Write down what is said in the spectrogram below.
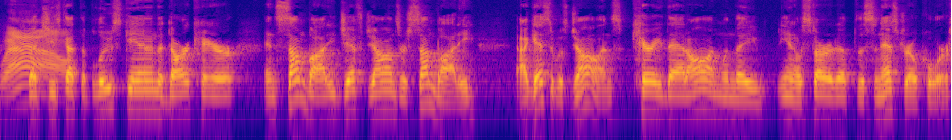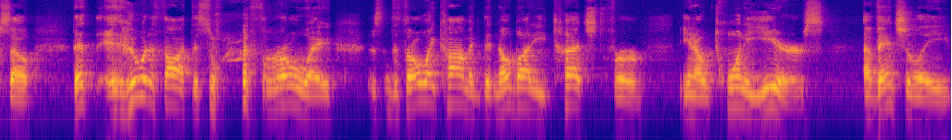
Wow. But she's got the blue skin, the dark hair, and somebody, Geoff Johns or somebody, I guess it was Johns, carried that on when they, you know, started up the Sinestro Corps. So that who would have thought this throwaway, the throwaway comic that nobody touched for, you know, 20 years, eventually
